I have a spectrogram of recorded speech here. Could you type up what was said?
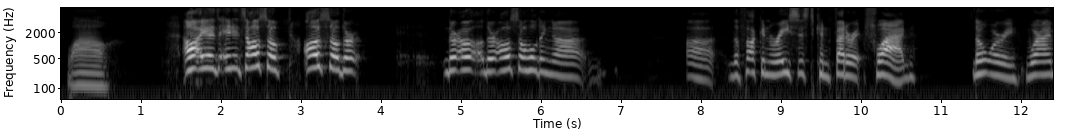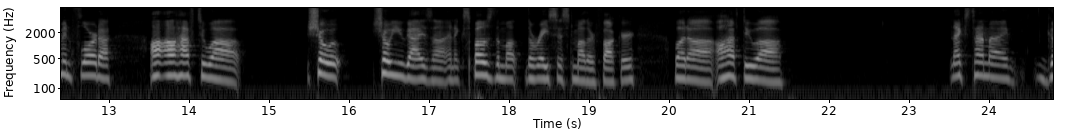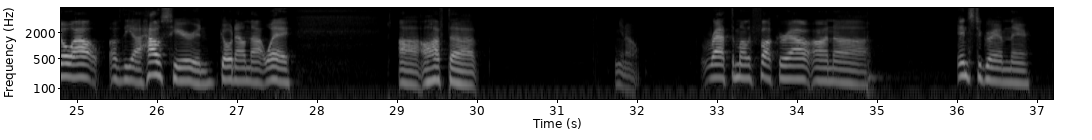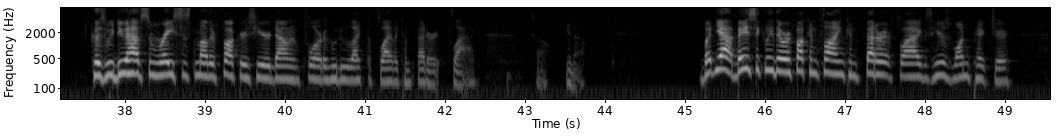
wow. Oh, and it's also also they're they're they're also holding uh uh, the fucking racist Confederate flag. Don't worry, where I'm in Florida, I'll, I'll have to uh, show show you guys uh, and expose the the racist motherfucker. But uh, I'll have to uh, next time I go out of the uh, house here and go down that way. Uh, I'll have to, you know, rat the motherfucker out on uh, Instagram there. Because we do have some racist motherfuckers here down in Florida who do like to fly the Confederate flag. So, you know. But yeah, basically they were fucking flying Confederate flags. Here's one picture.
